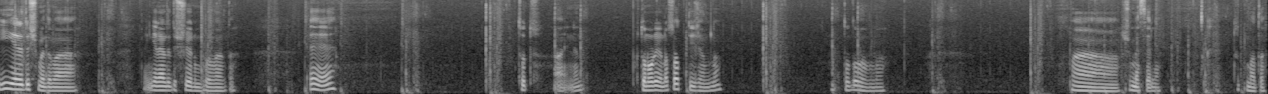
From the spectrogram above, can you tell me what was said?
İyi yere düşmedim ha. Ben genelde düşüyorum buralarda. E Tut. Aynen. Buradan oraya nasıl atlayacağım lan? Atladı vallahi. Ha, şu mesele. Tutmadı.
